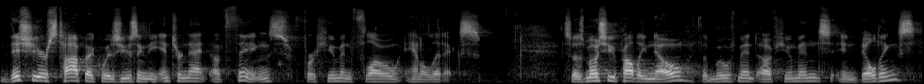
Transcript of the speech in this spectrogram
This year's topic was using the Internet of Things for human flow analytics. So as most of you probably know, the movement of humans in buildings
